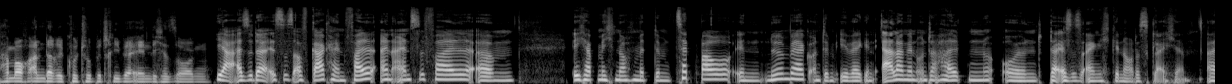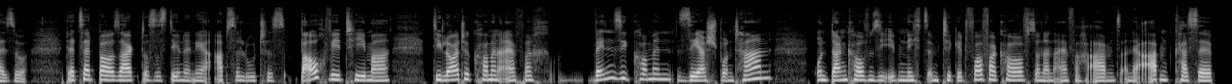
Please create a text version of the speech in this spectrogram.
haben auch andere Kulturbetriebe ähnliche Sorgen? Ja, also da ist es auf gar keinen Fall ein Einzelfall. Ähm, ich habe mich noch mit dem Z-Bau in Nürnberg und dem E-Werk in Erlangen unterhalten und da ist es eigentlich genau das Gleiche. Also der Z-Bau sagt, das ist denen ihr absolutes Bauchweh-Thema. Die Leute kommen einfach, wenn sie kommen, sehr spontan und dann kaufen sie eben nichts im Ticketvorverkauf, sondern einfach abends an der Abendkasse.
